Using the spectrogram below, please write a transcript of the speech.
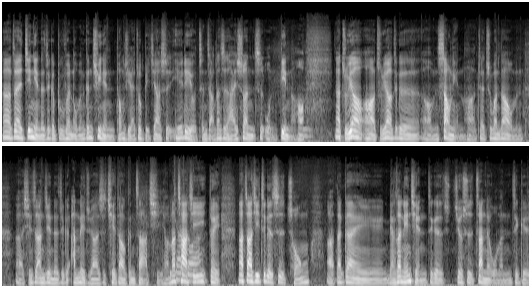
那在今年的这个部分，我们跟去年同期来做比较，是约略有成长，但是还算是稳定了哈。那主要啊，主要这个呃，我们少年哈，在触犯到我们呃刑事案件的这个案类，主要是窃盗跟诈欺哈。那诈欺对，那诈欺这个是从啊大概两三年前，这个就是占了我们这个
